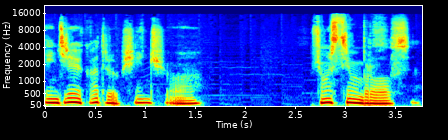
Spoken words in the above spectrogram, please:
Я не теряю кадры, вообще ничего. Почему стрим оборвался?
